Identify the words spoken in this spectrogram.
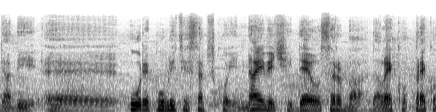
da bi e, u Republici Srpskoj najveći deo Srba, daleko preko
